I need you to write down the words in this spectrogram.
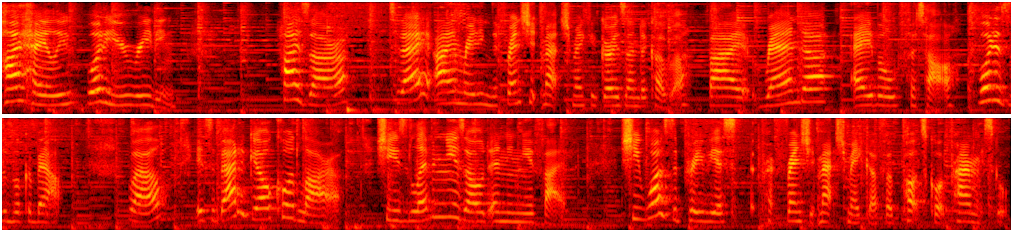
Hi Haley, what are you reading? Hi Zara. Today I am reading The Friendship Matchmaker Goes Undercover by Randa Abdel-Fattah. What is the book about? Well, it's about a girl called Lara. She's 11 years old and in year 5. She was the previous friendship matchmaker for Potts Court Primary School,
